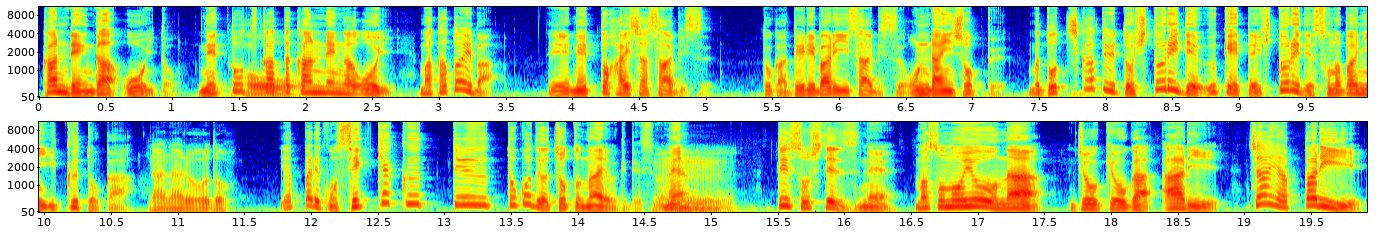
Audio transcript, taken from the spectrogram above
関連が多いと。ネットを使った関連が多い、まあ、例えば、えーネット配車サービスとかデリバリーサービスオンラインショップ、まあ、どっちかというと一人で受けて一人でその場に行くとか。あなるほど。やっぱりこの接客っていうところではちょっとないわけですよね。うん。でそしてですね、まあ、そのような状況がありじゃあやっぱり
